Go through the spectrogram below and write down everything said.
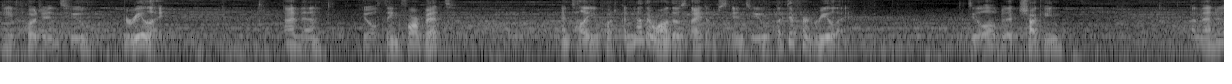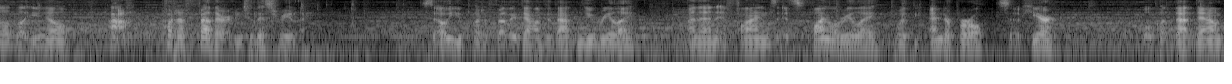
you put into the relay, and then you'll think for a bit until you put another one of those items into a different relay. Do a little bit of chugging, and then it'll let you know, ah, put a feather into this relay. So you put a feather down to that new relay, and then it finds its final relay with the ender pearl. So here, we'll put that down,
